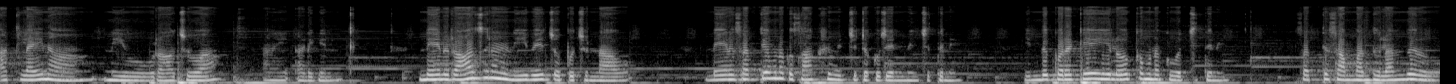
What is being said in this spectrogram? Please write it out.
అట్లయినా నీవు రాజువా? అని అడిగాను నేను రాజునని నీవే చెప్పుచున్నావు. నేను సత్యమునకు సాక్ష్యం ఇచ్చుటకు జన్మించి తిని ఇందుకొరకే ఈ లోకమునకు వచ్చి తిని సత్య సంబంధులందరూ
